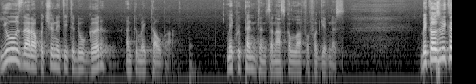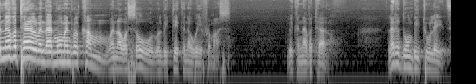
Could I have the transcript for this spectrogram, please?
Use that opportunity to do good and to make tawbah. Make repentance and ask Allah for forgiveness. Because we can never tell when that moment will come when our soul will be taken away from us. We can never tell. Let it don't be too late,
